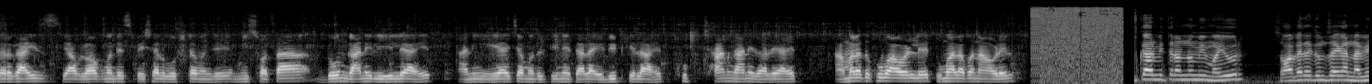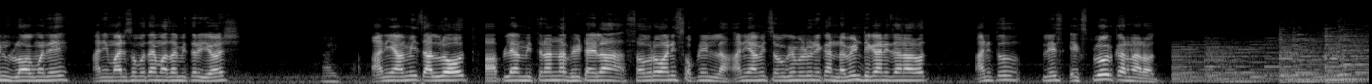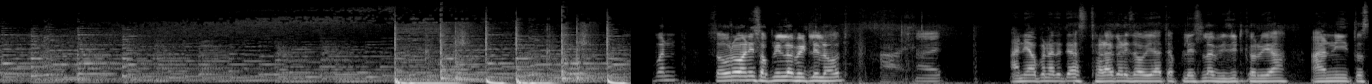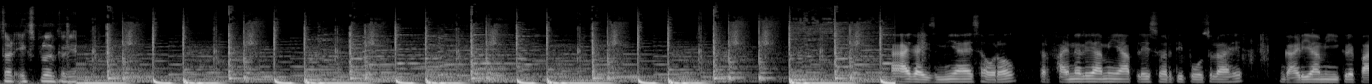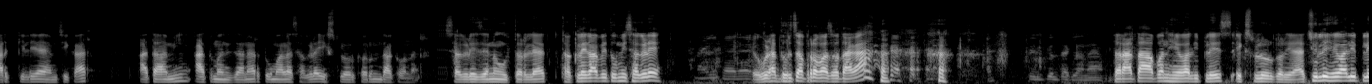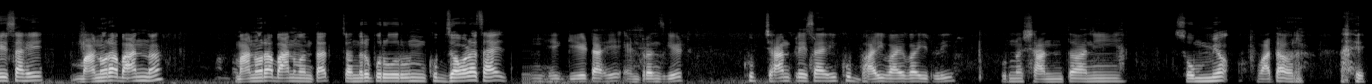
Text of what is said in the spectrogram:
तर गाईज या ब्लॉगमध्ये स्पेशल गोष्ट म्हणजे मी स्वतः दोन गाणे लिहिले आहेत आणि ए आयच्या मदतीने त्याला एडिट केलं आहे खूप छान गाणे झाले आहेत. आम्हाला तर खूप आवडले तुम्हाला पण आवडेल. नमस्कार मित्रांनो मी मयूर. स्वागत आहे तुमचं एका नवीन ब्लॉगमध्ये आणि माझ्यासोबत आहे माझा मित्र यश. आणि आम्ही चाललो आहोत आपल्या मित्रांना भेटायला सौरव आणि स्वप्नीलला. आणि आम्ही चौघे मिळून एका नवीन ठिकाणी जाणार आहोत आणि तो प्लेस एक्सप्लोअर करणार आहोत. आपण सौरव आणि स्वप्नीलला भेटलेलो आहोत. आणि आपण आता त्या स्थळाकडे जाऊया त्या प्लेसला व्हिजिट करूया आणि तो स्थळ एक्सप्लोअर करूया. हाय गाईज मी आहे सौरव. तर फायनली आम्ही या प्लेसवरती पोहोचलो आहे. गाडी आम्ही इकडे पार्क केली आहे आमची कार आता आम्ही आतमध्ये जाणार. तुम्हाला सगळं एक्सप्लोअर करून दाखवणार. सगळेजण उतरले आहेत थकले का बे तुम्ही सगळे? एवढा दूरचा प्रवास होता का? बिलकुल थकला नाही तर आता आपण हे वाली प्लेस एक्सप्लोअर करूया. ॲक्च्युली हे वाली प्लेस आहे मानोरा बान ना? मानोरा बान म्हणतात. चंद्रपूरवरून खूप जवळच आहे. हे गेट आहे एंट्रन्स गेट खूप छान प्लेस आहे. ही खूप भारी वाईब आहे इथली. पूर्ण शांत आणि सौम्य वातावरण आहे.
